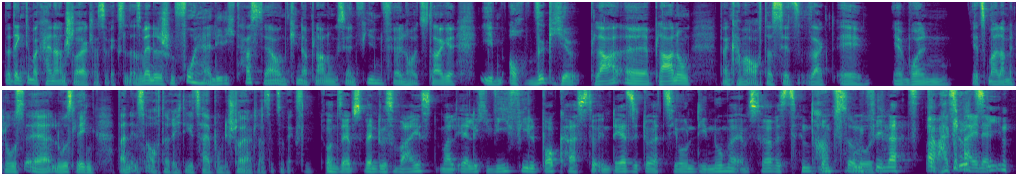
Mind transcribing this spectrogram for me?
Da denkt immer keiner an Steuerklasse wechseln. Also wenn du das schon vorher erledigt hast, ja, und Kinderplanung ist ja in vielen Fällen heutzutage eben auch wirkliche Pla äh, Planung, dann kann man auch das jetzt sagt, ey, wir wollen jetzt mal damit los, äh, loslegen, dann ist auch der richtige Zeitpunkt, die Steuerklasse zu wechseln. Und selbst wenn du es weißt, mal ehrlich, wie viel Bock hast du in der Situation, die Nummer im Servicezentrum Absolut. zum Finanzamt Gar zu keine. ziehen?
